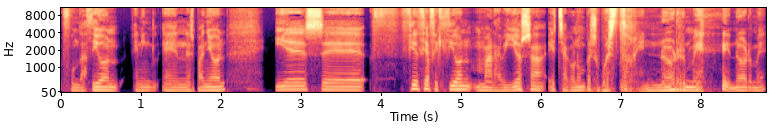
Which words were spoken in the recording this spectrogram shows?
Fundación en, español, y es... Eh, ciencia ficción maravillosa, hecha con un presupuesto enorme, enorme.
